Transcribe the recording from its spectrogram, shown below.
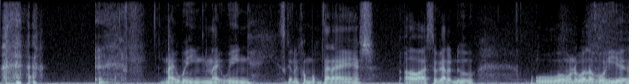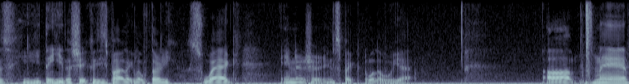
Nightwing, Nightwing. He's gonna come up that ass. Oh, I still gotta do Ooh, I wonder what level he is. He, he think he the shit because he's probably like level 30. Swag, And nurture, inspect. What level we at? Uh, man,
